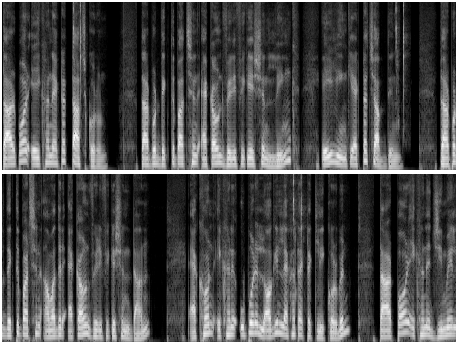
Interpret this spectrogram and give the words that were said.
তারপর এইখানে একটা টাচ করুন। তারপর দেখতে পাচ্ছেন অ্যাকাউন্ট ভেরিফিকেশন লিঙ্ক। এই লিঙ্কে একটা চাপ দিন। তারপর দেখতে পাচ্ছেন আমাদের অ্যাকাউন্ট ভেরিফিকেশন ডান। এখন এখানে উপরে লগ লেখাতে একটা ক্লিক করবেন, তারপর এখানে জিমেল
